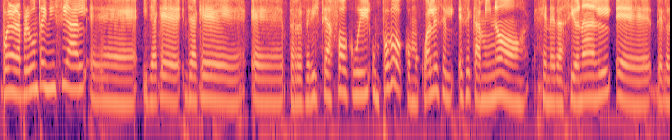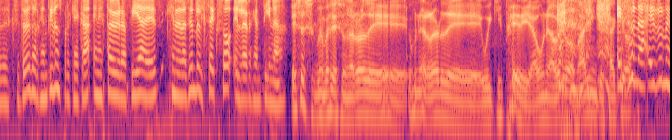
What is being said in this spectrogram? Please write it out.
Bueno, la pregunta inicial, eh, y ya que, ya que eh, te referiste a Folkwill, un poco como cuál es el, ese camino generacional eh, de los escritores argentinos, porque acá en esta biografía es generación del sexo en la Argentina. eso es, me parece un error de un error de Wikipedia una broma alguien que hackeó Es, una, es, un, ha-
